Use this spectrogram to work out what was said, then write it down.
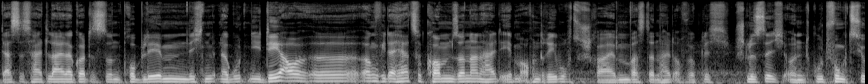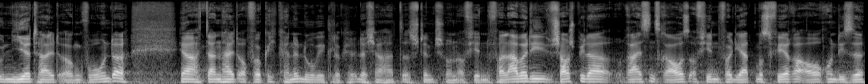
das ist halt leider Gottes so ein Problem, nicht mit einer guten Idee äh, irgendwie daherzukommen, sondern halt eben auch ein Drehbuch zu schreiben, was dann halt auch wirklich schlüssig und gut funktioniert halt irgendwo und äh, ja, dann halt auch wirklich keine Logiklöcher hat. Das stimmt schon auf jeden Fall. Aber die Schauspieler reißen es raus, auf jeden Fall die Atmosphäre auch und diese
